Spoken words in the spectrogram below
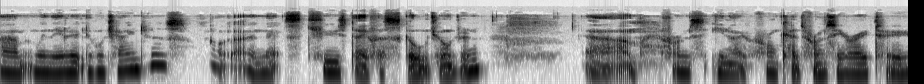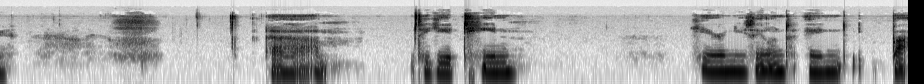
um, when the alert level changes and that's Tuesday for school children. Um, from you know from kids from zero to um, to year ten here in New Zealand, and but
